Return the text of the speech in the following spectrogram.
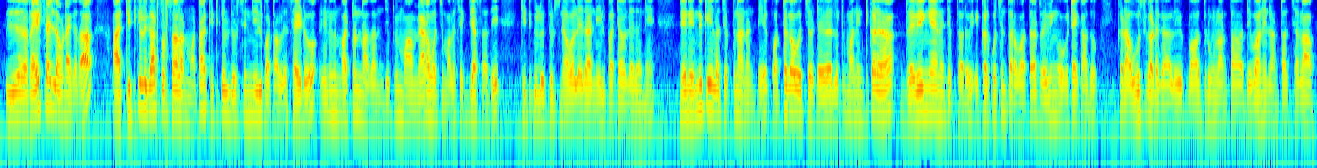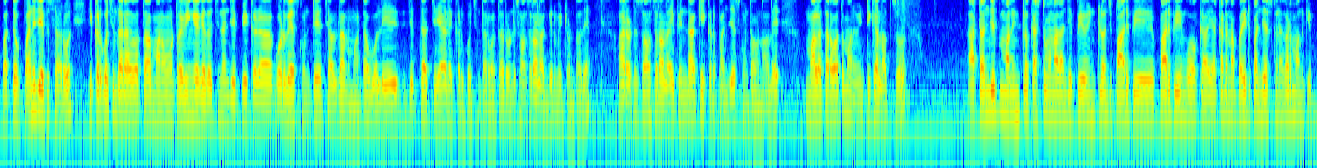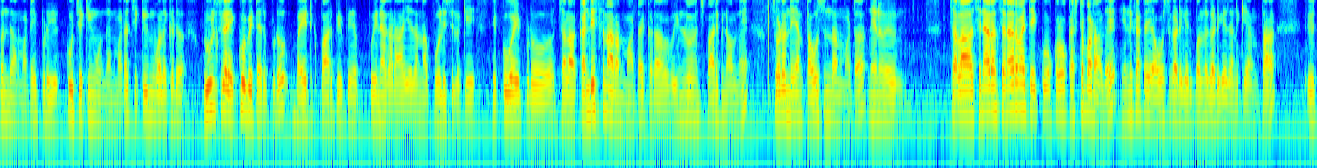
ఇది రైట్ సైడ్లో ఉన్నాయి కదా. ఆ కిటికీలు గారు తుడసాలన్నమాట. ఆ కిటికీలు తుడిచి నీళ్ళు పట్టాలి సైడు. ఎందుకంటే మట్టి ఉన్నదని చెప్పి మా మేడం వచ్చి మళ్ళీ చెక్ చేస్తుంది. కిటికీలు తుడిచినావా లేదా నీళ్ళు పట్టావా లేదని నేను ఎందుకు ఇలా చెప్తున్నానంటే కొత్తగా వచ్చే డ్రైవర్లకి మన ఇంటికాడ డ్రైవింగే అని చెప్తారు. ఇక్కడికి వచ్చిన తర్వాత డ్రైవింగ్ ఒకటే కాదు. ఇక్కడ హౌస్ కడగాలి బాత్రూమ్లు అంట దివానీలు అంట చాలా ప్రతి ఒక్క పని చేపిస్తారు. ఇక్కడికి వచ్చిన తర్వాత మనం డ్రైవింగే కదా వచ్చిందని చెప్పి ఇక్కడ గొడవ వేసుకుంటే చల్లదనమాట వాళ్ళు ఏది చెప్తే అది చేయాలి ఇక్కడికి వచ్చిన తర్వాత. రెండు సంవత్సరాలు అగ్రిమెంట్ ఉంటుంది. ఆ రెండు సంవత్సరాలు అయిపోయిన దాకా ఇక్కడ పని చేసుకుంటూ ఉండాలి. మళ్ళీ తర్వాత మనం ఇంటికి వెళ్ళచ్చు అట్ట అని చెప్పి మన ఇంట్లో కష్టం ఉన్నదని చెప్పి ఇంట్లోంచి పారిపోయి పారిపోయి ఇంకొక ఎక్కడన్నా బయట పని చేసుకున్నా కూడా మనకి ఇబ్బంది అనమాట ఇప్పుడు ఎక్కువ చెకింగ్ ఉందన్నమాట. చెకింగ్ వాళ్ళు ఇక్కడ రూల్స్ కూడా ఎక్కువ పెట్టారు ఇప్పుడు. బయటకు పారిపోయి పోయినా కూడా ఏదన్నా పోలీసులకి ఎక్కువ ఇప్పుడు చాలా ఖండిస్తున్నారు అనమాట ఇక్కడ ఇండ్ల నుంచి పారిపోయిన వాళ్ళని. చూడండి ఎంత అవుతుందనమాట నేను చాలా శనివారం శనివారం అయితే ఎక్కువ ఒకరో కష్టపడాలి. ఎందుకంటే ఈ హౌస్ గడిగేది బండ్లు గడిగేదానికి అంతా.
